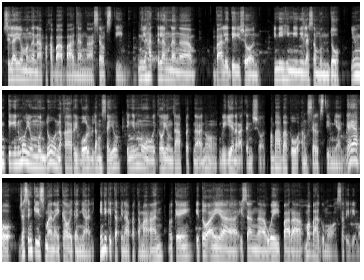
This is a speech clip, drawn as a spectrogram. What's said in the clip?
sila yung mga napakababa ng uh, self-esteem. Lahat nilang ng uh, validation, hinihingi nila sa mundo. Yung tingin mo, yung mundo naka-revolve lang sa'yo. Tingin mo, ikaw yung dapat na ano, bigyan ng atensyon. Mababa po ang self-esteem yan. Gaya po, just in case man na ikaw ay ganyan, hindi kita pinapatamaan, okay? Ito ay uh, isang uh, way para mabago mo ang sarili mo.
